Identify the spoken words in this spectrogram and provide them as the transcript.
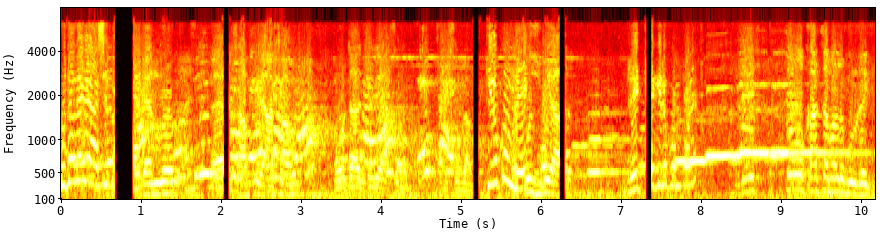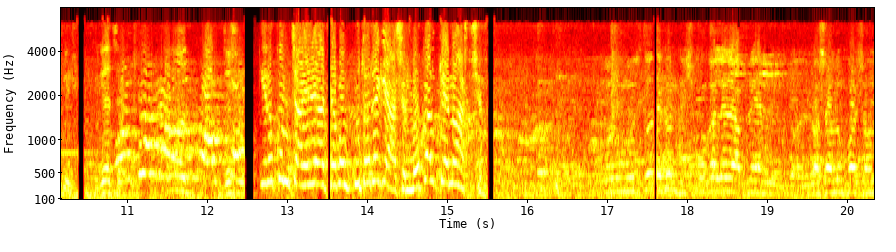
কোথা থেকে আসে? ব্যাঙ্গালোর সাপড়ি আসাম ওটা থেকে আসে। কীরকম কুচবিহার। রেটটা কীরকম পড়ে? রেট তো কোনো রেট নেই ঠিক আছে? কীরকম চাহিদা আছে এবং কোথা থেকে আসে? লোকাল কেন আসছেন তরমুজ দেখুন গ্রীষ্মকালের আপনার রসালু ফসল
